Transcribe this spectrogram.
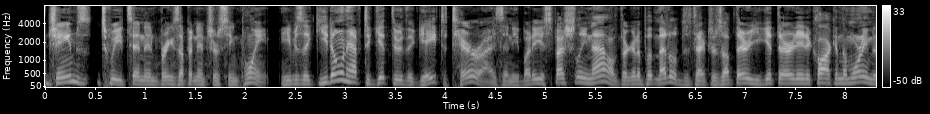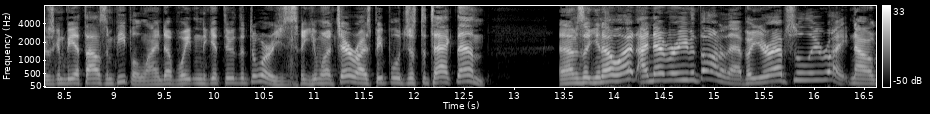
James tweets in and brings up an interesting point. He was like, "You don't have to get through the gate to terrorize anybody, especially now. If they're going to put metal detectors up there, you get there at eight o'clock in the morning. There's going to be a thousand people lined up waiting to get through the door. He's like, you want to terrorize people? Just attack them." And I was like, you know what? I never even thought of that, but you're absolutely right. Now,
